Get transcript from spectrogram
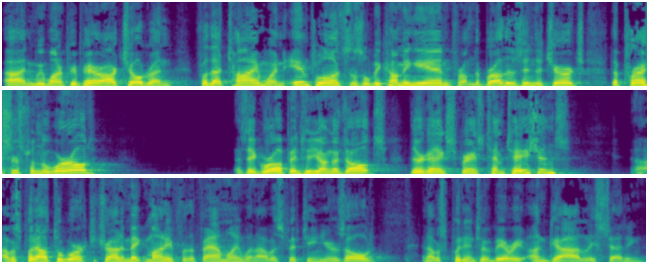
Uh, and we want to prepare our children for that time when influences will be coming in from the brothers in the church, the pressures from the world. As they grow up into young adults, they're going to experience temptations. Uh, I was put out to work to try to make money for the family when I was 15 years old, and I was put into a very ungodly setting.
